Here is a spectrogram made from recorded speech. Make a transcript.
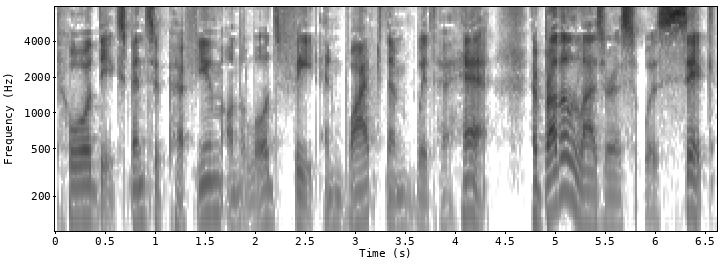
poured the expensive perfume on the Lord's feet and wiped them with her hair. Her brother Lazarus was sick.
